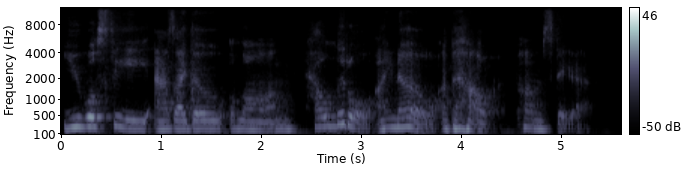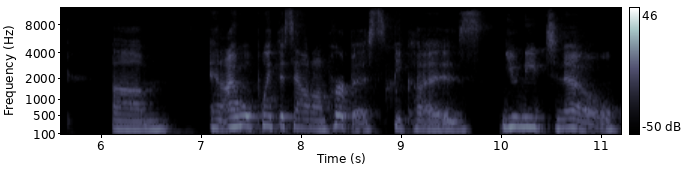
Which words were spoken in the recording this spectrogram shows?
You will see as I go along how little I know about PUMS data. Um, and I will point this out on purpose because you need to know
